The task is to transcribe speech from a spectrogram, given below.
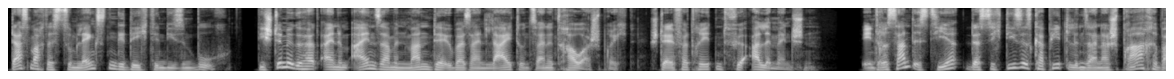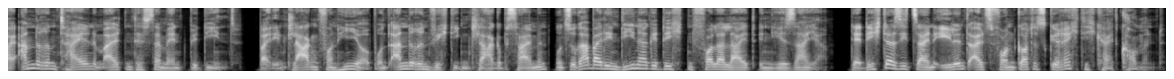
Das macht es zum längsten Gedicht in diesem Buch. Die Stimme gehört einem einsamen Mann, der über sein Leid und seine Trauer spricht, stellvertretend für alle Menschen. Interessant ist hier, dass sich dieses Kapitel in seiner Sprache bei anderen Teilen im Alten Testament bedient. Bei den Klagen von Hiob und anderen wichtigen Klagepsalmen und sogar bei den Dienergedichten voller Leid in Jesaja. Der Dichter sieht sein Elend als von Gottes Gerechtigkeit kommend,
